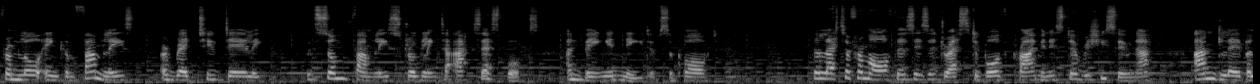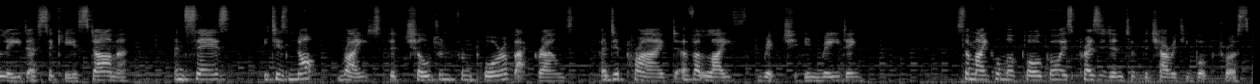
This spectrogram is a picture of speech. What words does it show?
from low income families are read to daily, with some families struggling to access books and being in need of support. The letter from authors is addressed to both Prime Minister Rishi Sunak and Labour leader Sir Keir Starmer and says it is not right that children from poorer backgrounds are deprived of a life rich in reading. Sir Michael Morpurgo is president of the Charity Book Trust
